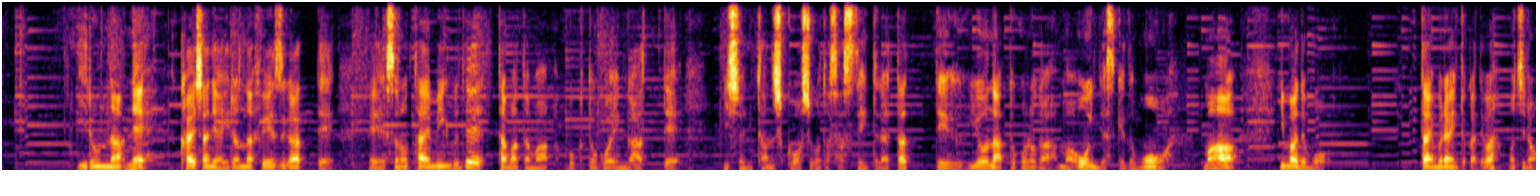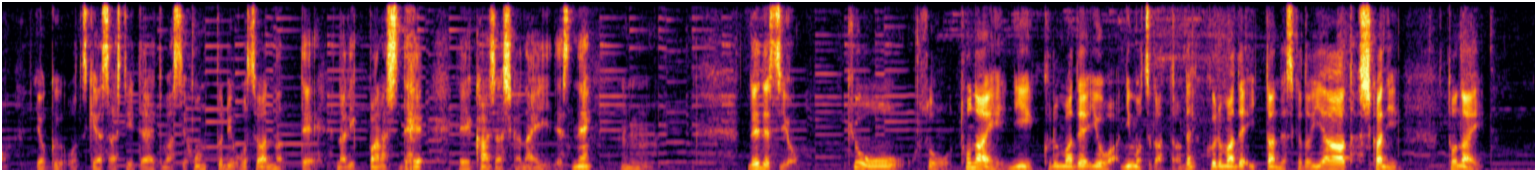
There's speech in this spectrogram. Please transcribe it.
いろんなね会社にはいろんなフェーズがあって、えー、そのタイミングでたまたま僕とご縁があって一緒に楽しくお仕事させていただいたっていうようなところが、まあ、多いんですけどもまあ今でもタイムラインとかではもちろんよくお付き合いさせていただいてますし本当にお世話になってなりっぱなしで、えー、感謝しかないですね、うん、でですよ。今日そう都内に車で要は荷物があったので車で行ったんですけどいやー確かに都内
